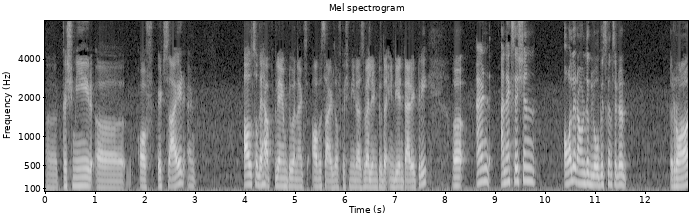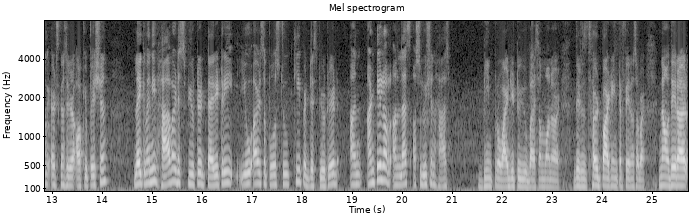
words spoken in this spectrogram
uh, Kashmir of its side, and also they have claimed to annex other sides of Kashmir as well into the Indian territory. And annexation all around the globe is considered wrong, it's considered occupation. Like when you have a disputed territory, you are supposed to keep it disputed until or unless a solution has been provided to you by someone, or there is a third party interference. Or now there are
